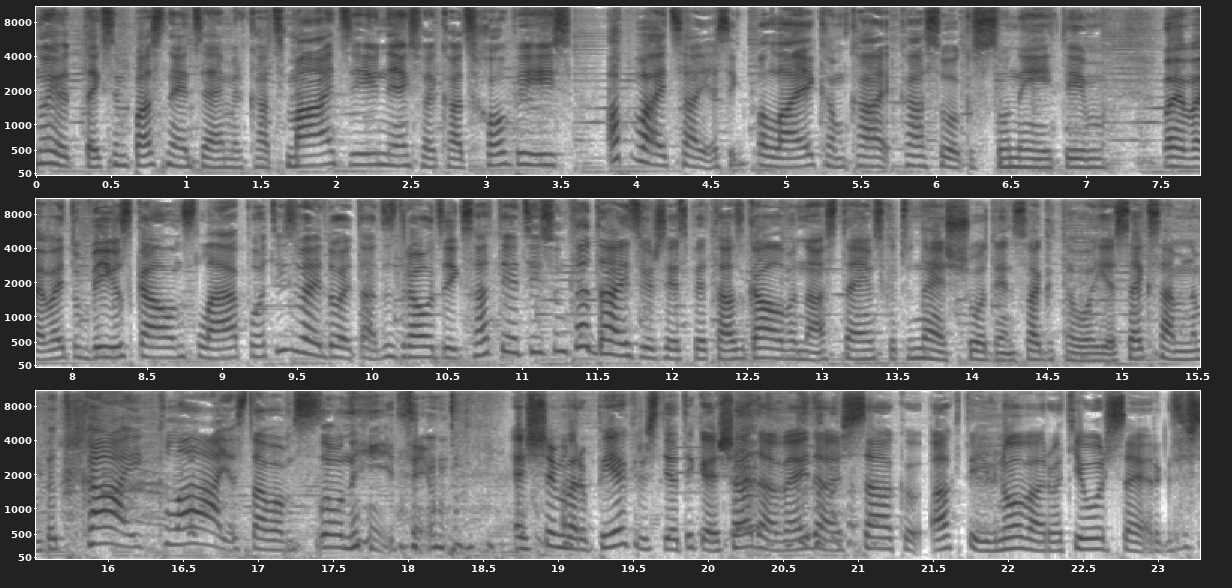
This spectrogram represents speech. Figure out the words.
Nu, jo, teiksim, pasniedzējiem ir kāds mājas dzīvnieks vai kāds hobijs. Apvaicājies ik pa laikam, kā, kā sokas sunītim, vai, vai, vai tu biji uz kalna slēpot, izveidoji tādas draudzīgas attiecības, un tad aizvirsies pie tās galvenās tēmas, ka tu neesi šodien sagatavojies eksāmenam, bet kā ir klājas tavam sunītim? Es šim varu piekrist, jo tikai šādā veidā es sāku aktīvi novērot jūras ērgļus.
